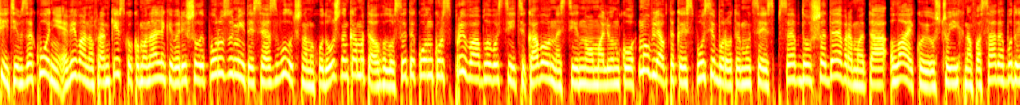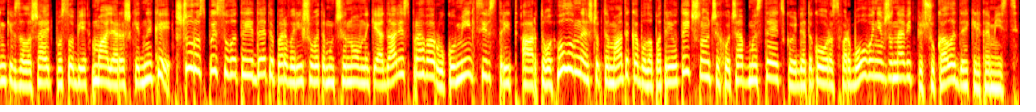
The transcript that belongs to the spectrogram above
Графіті в законі в Івано-Франківську комунальники вирішили порозумітися з вуличними художниками та оголосити конкурс привабливості і цікавого настінного малюнку. Мовляв, такий спосіб боротимуться із псевдошедеврами та лайкою, що їх на фасадах будинків залишають по собі маляри-шкідники. Що розписувати і де тепер вирішуватимуть чиновники. А далі справа рук умільців стріт-арту. Головне, щоб тематика була патріотичною чи, хоча б мистецькою. Для такого розфарбовування вже навіть підшукали декілька місць.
